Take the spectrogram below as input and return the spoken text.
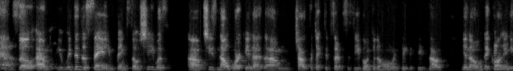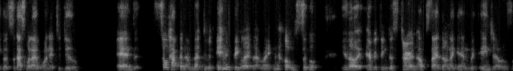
Yeah. so um, we did the same thing. So she was um, she's now working at um, Child Protective Services. You go into the home and take the kids out. You know, they call mm-hmm. in, you go. So that's what I wanted to do. And so happened I'm not doing anything like that right now. So, you know, everything just turned upside down again with angels,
